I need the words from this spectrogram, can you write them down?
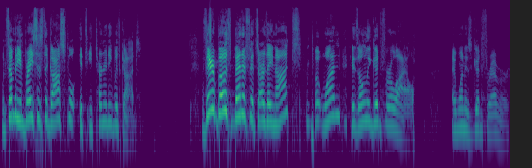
When somebody embraces the gospel, it's eternity with God. They're both benefits, are they not? But one is only good for a while, and one is good forever.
